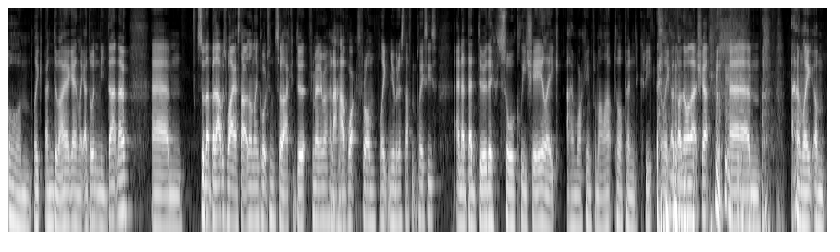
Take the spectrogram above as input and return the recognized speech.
oh I'm like in Dubai again. Like I don't need that now. Um, so that, but that was why I started online coaching, so that I could do it from anywhere. And I have worked from like numerous different places, and I did do the so cliche like I'm working from my laptop in Crete. Like I've done all that shit. Um, I'm like I'm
